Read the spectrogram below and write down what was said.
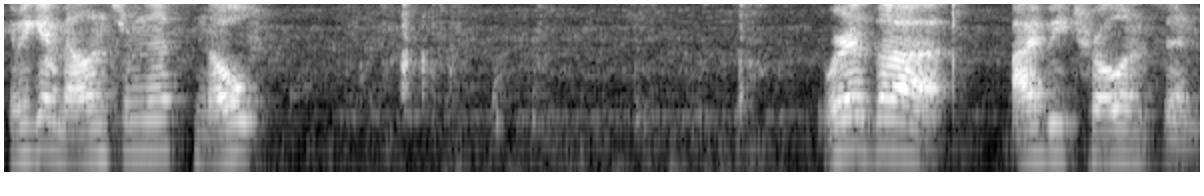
Can we get melons from this? Nope. Where's uh IB Trollinson?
